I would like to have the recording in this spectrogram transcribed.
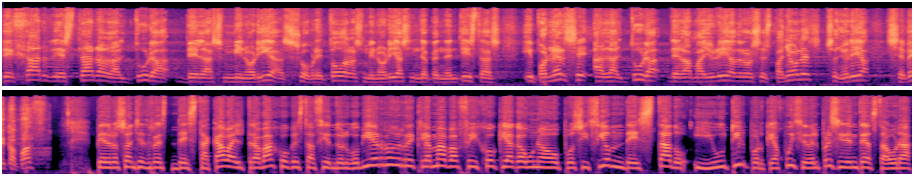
dejar de estar a la altura de las minorías, sobre todo las minorías independentistas, y ponerse a la altura de la mayoría de los españoles? Señoría, ¿se ve capaz? Pedro Sánchez destacaba el trabajo que está haciendo el gobierno y reclamaba a que haga una oposición de Estado y útil porque a juicio del presidente hasta ahora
